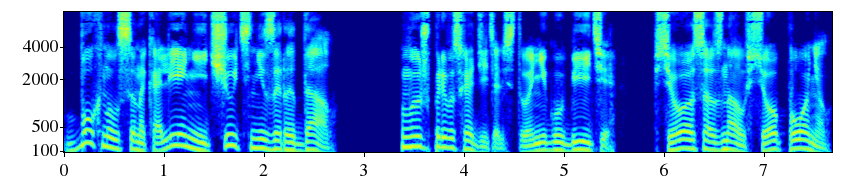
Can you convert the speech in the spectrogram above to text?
бухнулся на колени и чуть не зарыдал. «Ваше превосходительство, не губите. Все осознал, все понял.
